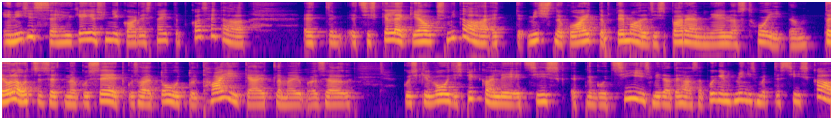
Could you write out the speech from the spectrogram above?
ja niisiis see hügieia sünnikaardist näitab ka seda, et, et siis kellegi jaoks mida, et mis nagu aitab temal siis paremini ennast hoida. ta ei ole otseselt nagu see, et kui sa oled tohutult haige, ütleme juba seal kuskil voodis pikali, et siis, et nagu, et siis mida teha saab, kuigi noh, mingis mõttes siis ka,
